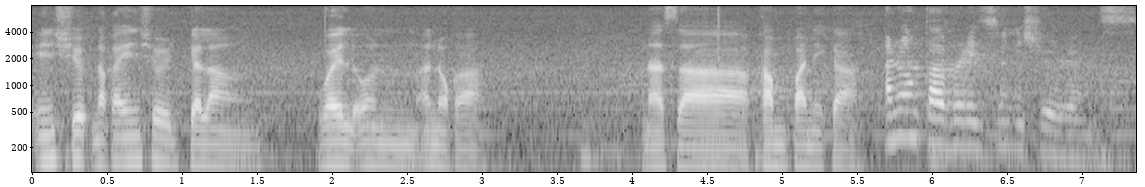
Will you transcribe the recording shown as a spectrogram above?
insure, naka-insured ka lang while on, ano ka, nasa company ka. ano ang coverage ng insurance?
